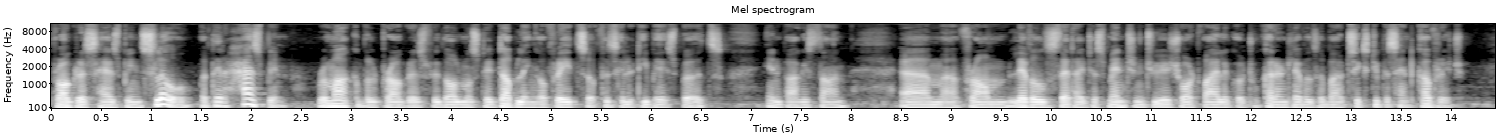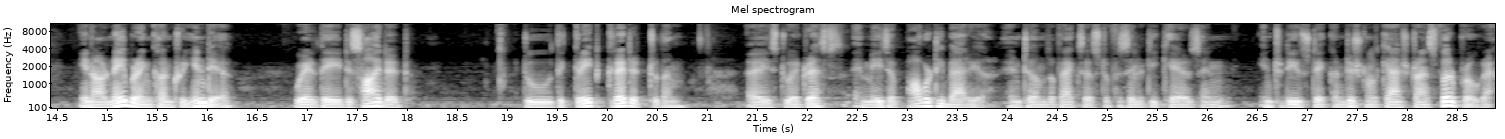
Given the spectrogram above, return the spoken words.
progress has been slow, but there has been remarkable progress with almost a doubling of rates of facility based births in Pakistan. Um, uh, from levels that I just mentioned to you a short while ago to current levels about 60% coverage. In our neighboring country, India, where they decided, to the great credit to them, uh, is to address a major poverty barrier in terms of access to facility cares and introduced a conditional cash transfer program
